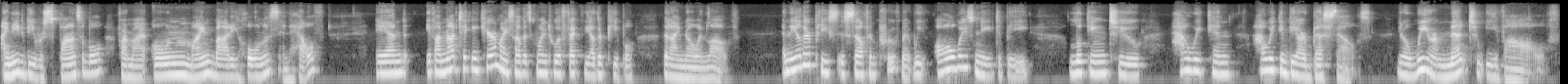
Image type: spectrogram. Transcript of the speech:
I need to be responsible for my own mind body wholeness and health. And if I'm not taking care of myself, it's going to affect the other people that I know and love. And the other piece is self improvement. We always need to be looking to how we can how we can be our best selves you know, we are meant to evolve.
